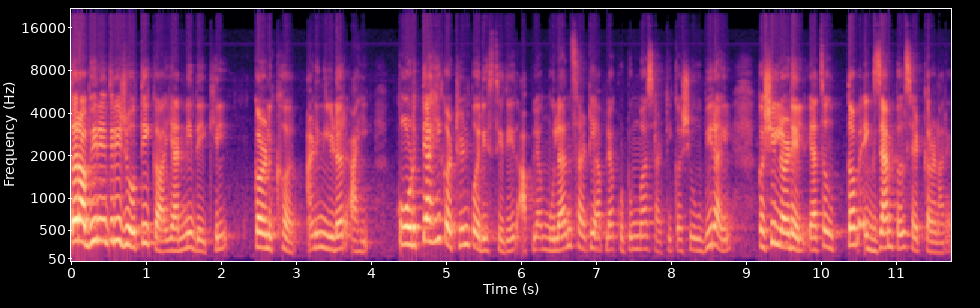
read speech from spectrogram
तर अभिनेत्री ज्योतिका यांनी देखील कणखर आणि निडर आई कोणत्याही कठीण परिस्थितीत आपल्या मुलांसाठी आपल्या कुटुंबासाठी कशी उभी राहील कशी लढेल याचं उत्तम एक्झाम्पल सेट करणार आहे.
